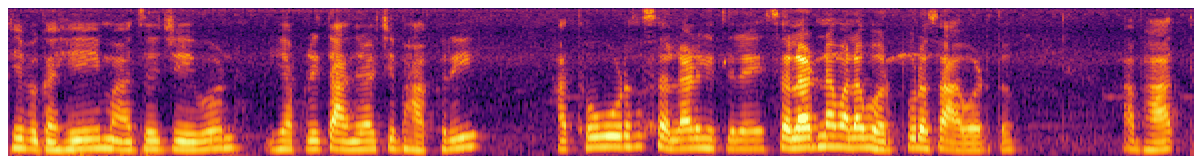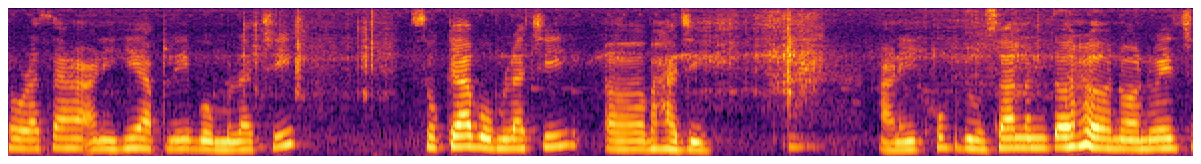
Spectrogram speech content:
हे बघा हे माझं जेवण ही आपली तांदळाची भाकरी. हा थोडासा सलाड घेतलेला आहे. सलाडनं मला भरपूर असं आवडतं. हा भात थोडासा आणि ही आपली बोंबलाची सुक्या बोंबलाची भाजी. आणि खूप दिवसानंतर नॉनव्हेज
